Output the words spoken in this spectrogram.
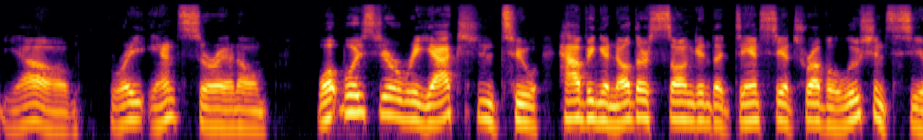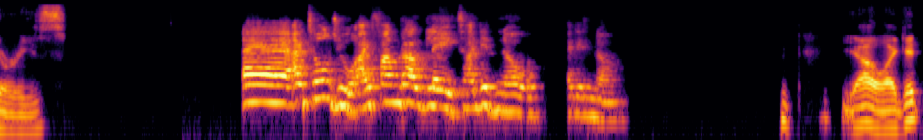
Yeah, great answer. And um, what was your reaction to having another song in the Dance Dance Revolution series? Uh, I told you, I found out late. I didn't know. I didn't know. Yeah, like it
